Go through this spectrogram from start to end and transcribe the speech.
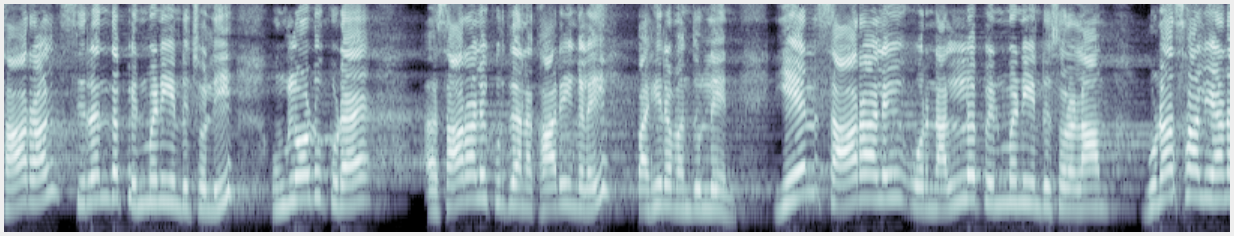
சாரால் சிறந்த பெண்மணி என்று சொல்லி உங்களோடு கூட சாராளை குறித்தான காரியங்களை பகிர வந்துள்ளேன். ஏன் சாராளை ஒரு நல்ல பெண்மணி என்று சொல்லலாம் குணசாலியான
